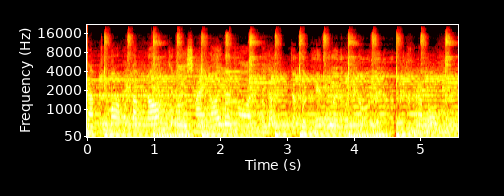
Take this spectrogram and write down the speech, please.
ครับที่มอบให้กับน้องเจำเนชัยน้อยเลิศพรนะครับจากคนเพชรด้วยแล้วก็พี่น้องด้วยนะครับ ครับผม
